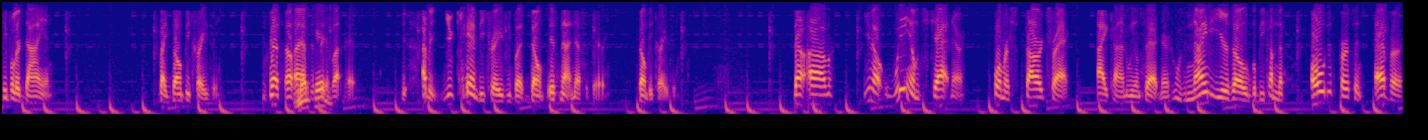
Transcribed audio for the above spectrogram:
People are dying. Like, don't be crazy. That's all I No have to say kidding. about that. I mean, you can be crazy, but don't. It's not necessary. Don't be crazy. Now, um, you know, William Shatner, former Star Trek icon William Shatner, who's 90 years old, will become the oldest person ever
